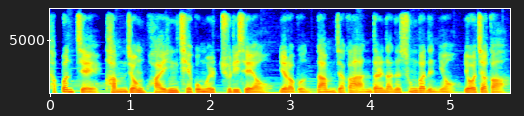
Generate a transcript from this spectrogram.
첫 번째, 감정 과잉 제공을 줄이세요. 여러분, 남자가 안달나는 순간은요, 여자가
